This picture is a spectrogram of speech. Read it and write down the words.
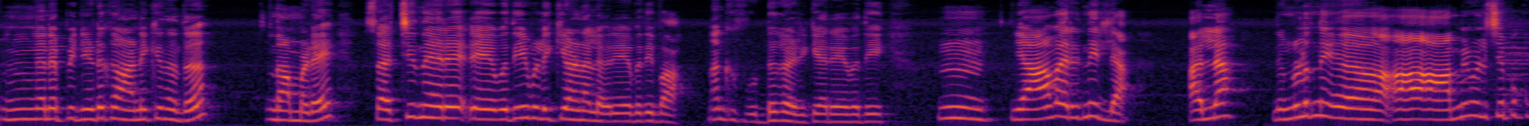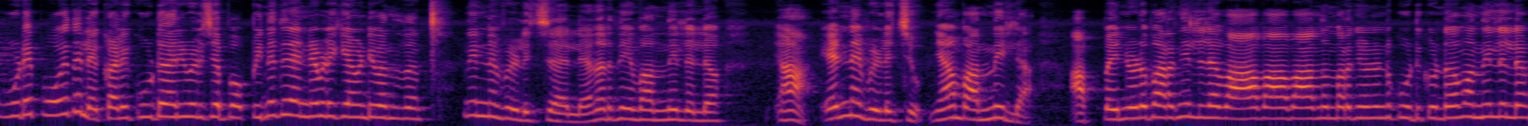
ഇങ്ങനെ പിന്നീട് കാണിക്കുന്നത് നമ്മുടെ സച്ചി നേരെ രേവതിയെ വിളിക്കുകയാണല്ലോ. രേവതി വാ. നമുക്ക് ഫുഡ് കഴിക്കാം രേവതി. ഞാൻ വരുന്നില്ല. അല്ല നിങ്ങൾ ആ ആമി വിളിച്ചപ്പോൾ കൂടെ പോയതല്ലേ? കളിക്കൂട്ടുകാരി വിളിച്ചപ്പോൾ പിന്നെ ഇതിന് എന്നെ വിളിക്കാൻ വേണ്ടി വന്നത്? നിന്നെ വിളിച്ചതല്ലേ. എന്നിട്ട് നീ വന്നില്ലല്ലോ. ആ എന്നെ വിളിച്ചു. ഞാൻ വന്നില്ല. അപ്പം എന്നോട് പറഞ്ഞില്ലല്ലോ വാ വാ വാ എന്നും പറഞ്ഞുകൊണ്ട് കൂട്ടിക്കൊണ്ടുപോകാൻ വന്നില്ലല്ലോ.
